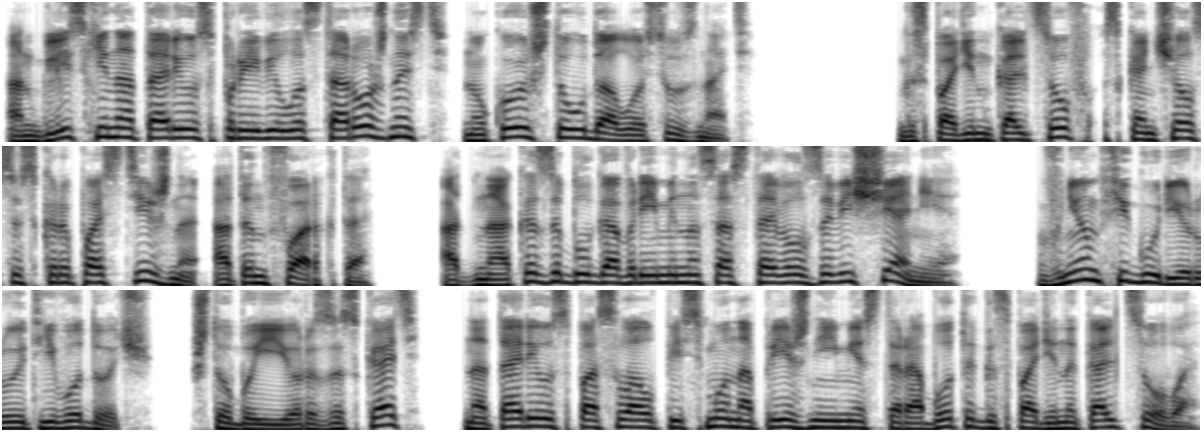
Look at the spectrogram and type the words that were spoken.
Английский нотариус проявил осторожность, но кое-что удалось узнать. Господин Кольцов скончался скоропостижно от инфаркта, однако заблаговременно составил завещание. В нем фигурирует его дочь. Чтобы ее разыскать, нотариус послал письмо на прежнее место работы господина Кольцова.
